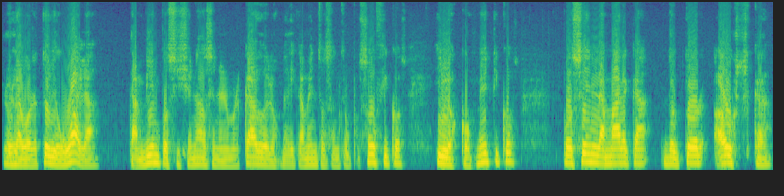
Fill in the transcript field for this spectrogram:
Los laboratorios Walla, también posicionados en el mercado de los medicamentos antroposóficos y los cosméticos, poseen la marca Dr. Auska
